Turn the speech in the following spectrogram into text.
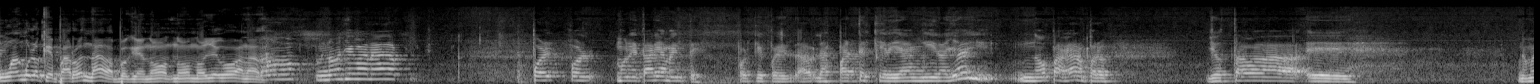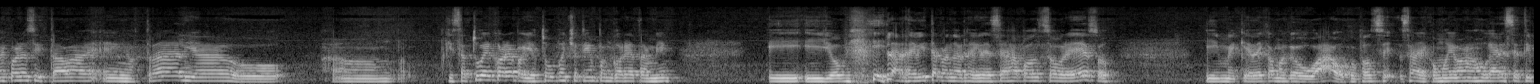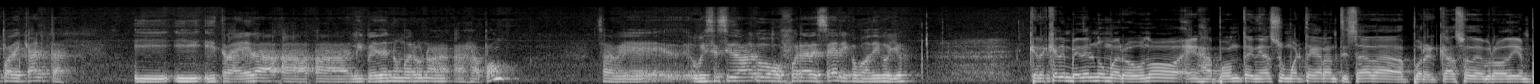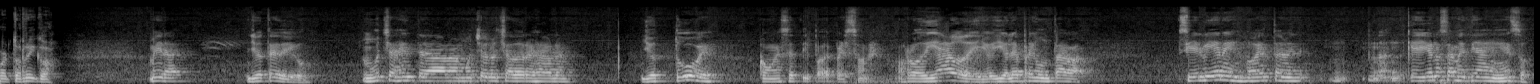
Un ángulo que paró en nada, porque no, no, no llegó a nada. No, no llegó a nada por, por monetariamente, porque pues las partes querían ir allá y no pagaron, pero yo estaba, eh, no me acuerdo si estaba en Australia o um, quizás estuve en Corea, porque yo estuve mucho tiempo en Corea también. Y, yo vi la revista cuando regresé a Japón sobre eso. Y me quedé como que, wow, ¿sabes? ¿Cómo iban a jugar ese tipo de cartas? Y, traer a, a, del número uno a, a Japón. ¿Sabes? Hubiese sido algo fuera de serie, como digo yo. ¿Crees que el Invader número uno en Japón tenía su muerte garantizada por el caso de Brody en Puerto Rico? Mira, yo te digo, mucha gente habla, muchos luchadores hablan. Yo estuve con ese tipo de personas, rodeado de ellos, y yo le preguntaba, si él viene o esto, que ellos no se metían en eso.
